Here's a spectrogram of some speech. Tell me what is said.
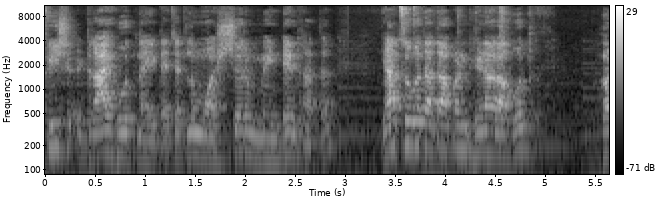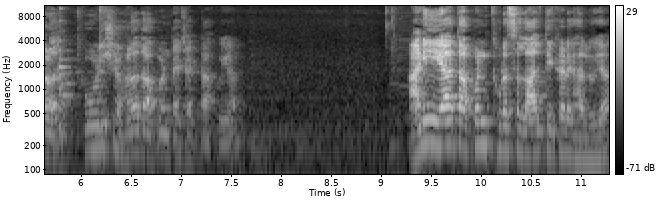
फिश ड्राय होत नाही त्याच्यातलं मॉइश्चर मेंटेन राहतं. याचसोबत आता आपण घेणार आहोत हळद. थोडीशी हळद आपण त्याच्यात टाकूया. आणि यात आपण थोडंसं लाल तिखट घालूया.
